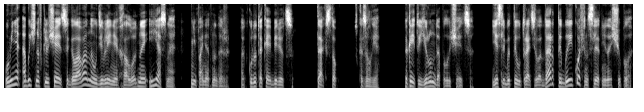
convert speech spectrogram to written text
у меня обычно включается голова на удивление холодная и ясная. Непонятно даже, откуда такая берется. «Так, стоп», — сказал я. «Какая-то ерунда получается. Если бы ты утратила дар, ты бы и кофин след не нащупала.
